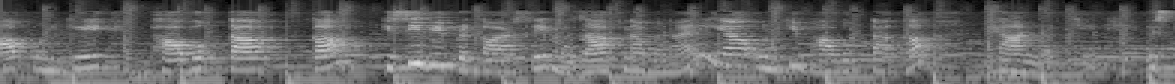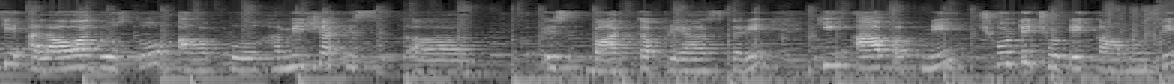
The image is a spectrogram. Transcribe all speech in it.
आप उनके भावुकता का किसी भी प्रकार से मज़ाक ना बनाएँ या उनकी भावुकता का ध्यान रखें। इसके अलावा दोस्तों आप हमेशा इस आ, इस बात का प्रयास करें कि आप अपने छोटे छोटे कामों से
